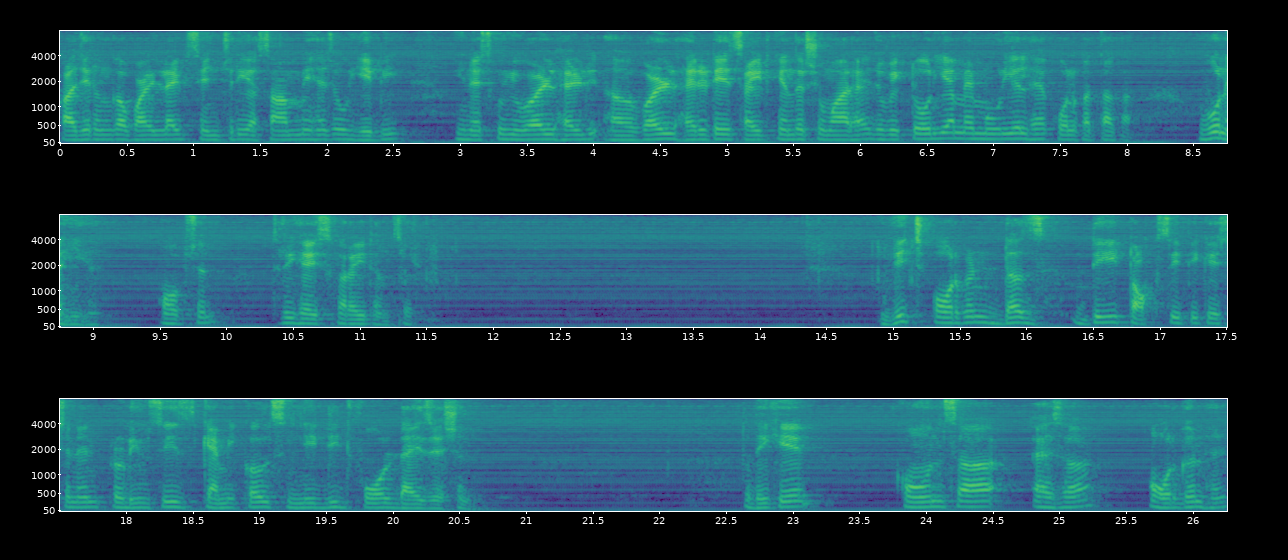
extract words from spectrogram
काजीरंगा वाइल्ड लाइफ सेंचुरी असम में है जो, ये भी यूनेस्को की वर्ल्ड वर्ल्ड हेरिटेज साइट के अंदर शुमार है, जो विक्टोरिया मेमोरियल है कोलकाता का। वो नहीं है। ऑप्शन थ्री है इसका right answer. Which organ does detoxification and produces chemicals needed for digestion तो देखिए, कौन सा ऐसा ऑर्गन है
